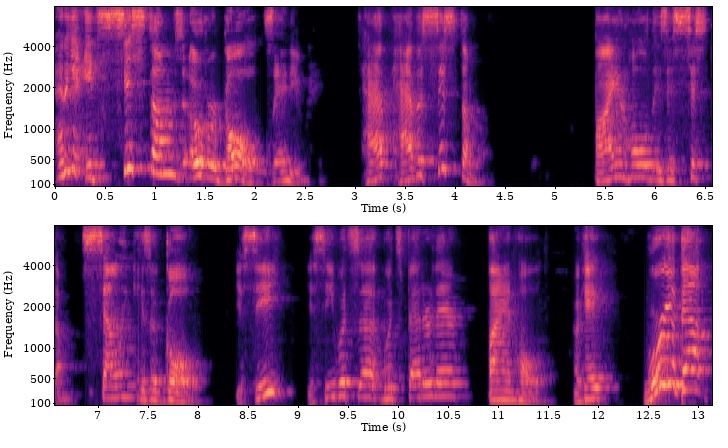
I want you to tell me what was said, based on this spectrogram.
And again, it's systems over goals anyway. Have have a system. Buy and hold is a system. Selling is a goal. You see? You see what's uh, what's better there? Buy and hold. Okay. Worry about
